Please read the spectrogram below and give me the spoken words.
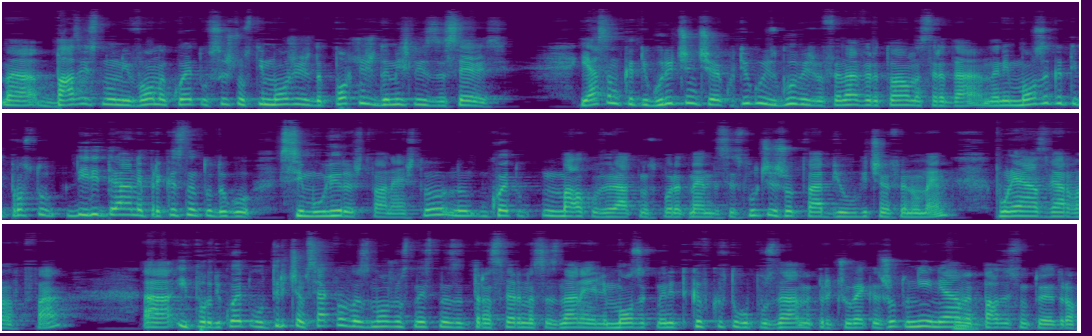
на базисно ниво, на което всъщност ти можеш да почнеш да мислиш за себе си. И аз съм категоричен, че ако ти го изгубиш в една виртуална среда, нали, мозъкът ти просто или трябва непрекъснато да го симулираш това нещо, но, което малко вероятно според мен да се случи, защото това е биологичен феномен. Поне аз вярвам в това а, и поради което отричам всякаква възможност наистина за трансфер на съзнание или мозък, нали, такъв какъвто го познаваме пред човека, защото ние нямаме базисното ядро.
